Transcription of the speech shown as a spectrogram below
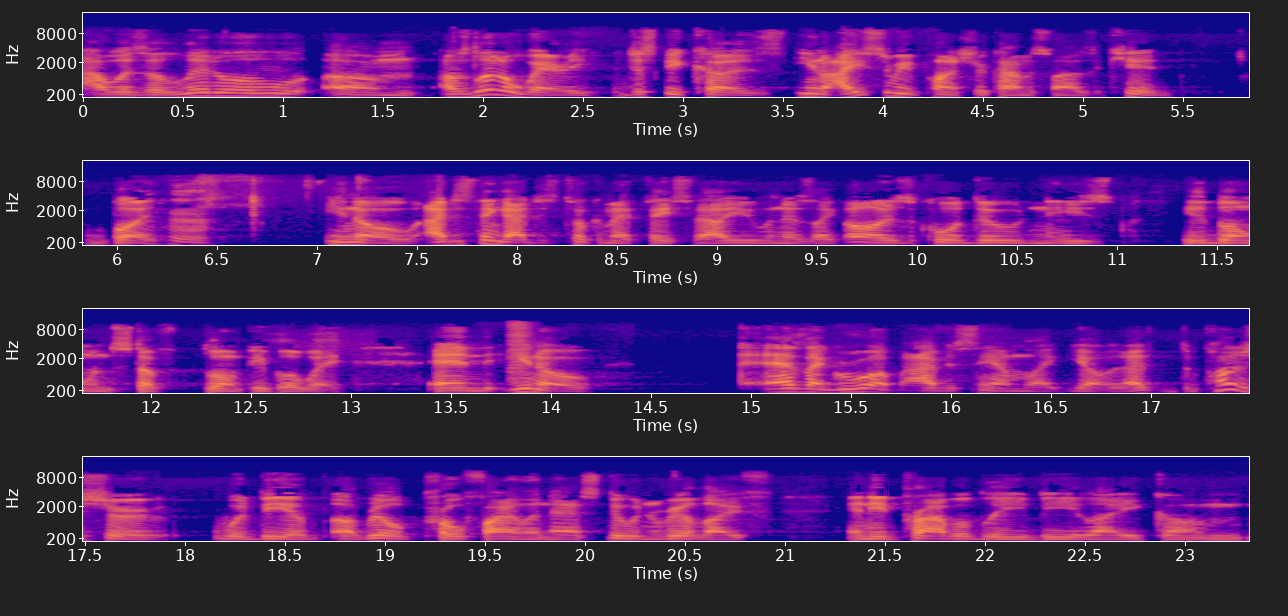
I was a little, um, I was a little wary just because, you know, I used to read Punisher comics when I was a kid, but Mhm. you know, I just think I just took him at face value and it was like, oh, he's a cool dude and he's he's blowing stuff, blowing people away, and you know, as I grew up, obviously I'm like, yo, that the Punisher would be a, a real profiling ass dude in real life, and he'd probably be like, um,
